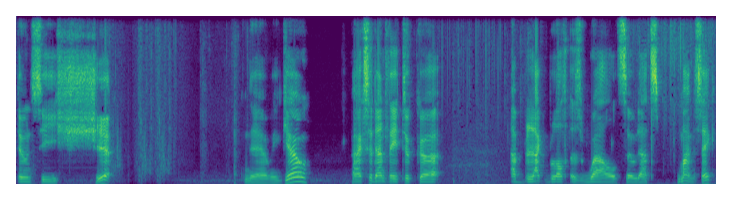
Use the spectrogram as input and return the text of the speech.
don't see shit. There we go. I accidentally took uh, a Black Blood as well, so that's my mistake.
